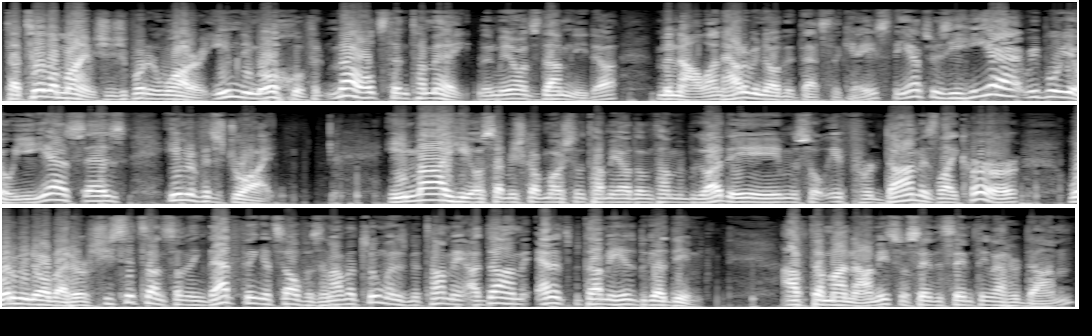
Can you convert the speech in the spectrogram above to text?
Tatila maim, she should put it in water. Im nimochu, if it melts, then tamei. Then we know it's damnida, menalan. How do we know that that's the case? The answer is yihiyah ribuyo. Yihiyah says, even if it's dry. So if her dam is like her, what do we know about her? If she sits on something, that thing itself is an avatuma, is metame adam, and it's metame his begadim. Avtamanami, so say the same thing about her dam.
